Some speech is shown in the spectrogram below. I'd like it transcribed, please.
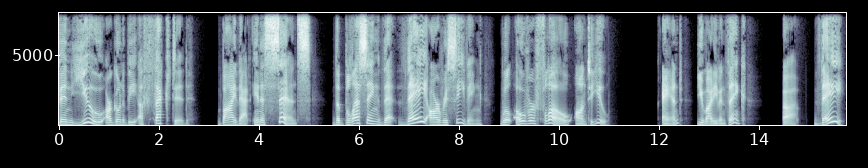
then you are going to be affected by that. In a sense, the blessing that they are receiving will overflow onto you. And you might even think uh, they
